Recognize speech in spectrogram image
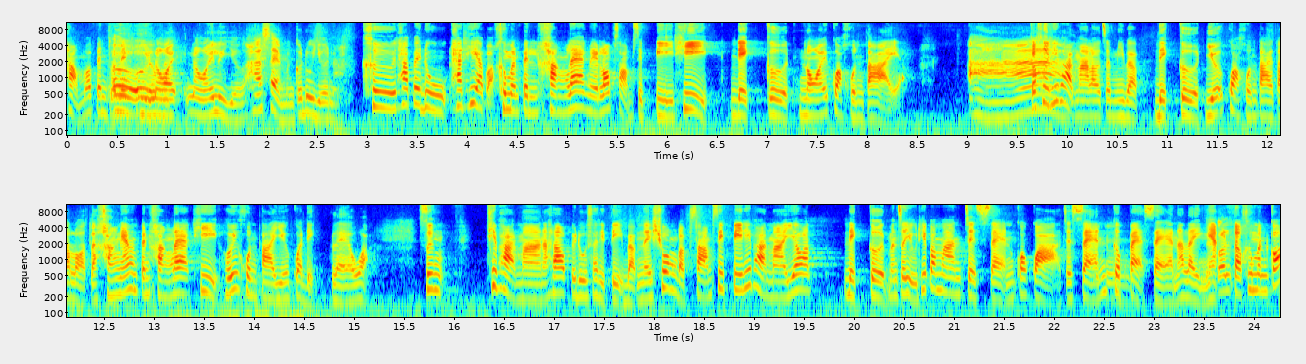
ถามว่าเป็นตัวเอเลขอเอที่อเยอะน้อยไหมน้อยหรือเยอะห้าแสนมันก็ดูเยอะนะ คือถ้าไปดูถ้าเทียบอะคือมันเป็นครั้งแรกในรอบ 30 ปีที่เด็กเกิดน้อยกว่าคนตายอะอ่า ก็คือที่ผ่านมาเราจะมีแบบเด็กเกิดเยอะกว่าคนตายตลอดแต่ครั้งเนี้ยมันเป็นครั้งแรกที่เฮ้ยคนตายเยอะกว่าเด็กแล้วอะซึ่งที่ผ่านมานะถ้าเราไปดูสถิติแบบในช่วงแบบ 30 ปีที่ผ่านมายอดเด็กเกิดมันจะอยู่ที่ประมาณ 7 0 0 0 0 0กว่ากว่า7 0 0 0 0เกือบ8 0 0 0 0 0อะไรอย่างเงี้ยแต่คือมันก็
